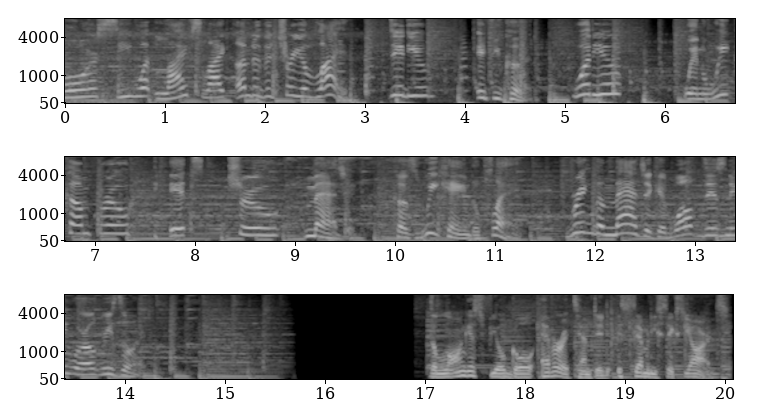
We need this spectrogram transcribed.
Or see what life's like under the tree of life? Did you? If you could. Would you? When we come through, it's true magic. Cause we came to play. Bring the magic at Walt Disney World Resort. The longest field goal ever attempted is 76 yards.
